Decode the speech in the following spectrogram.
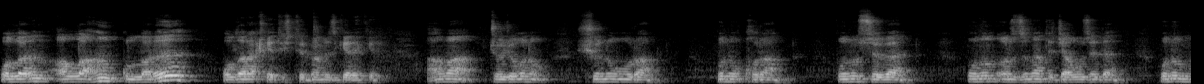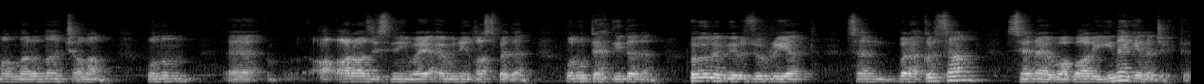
onların Allah'ın kulları olarak yetiştirmemiz gerekir. Ama çocuğunu şunu vuran, bunu kuran, bunu söven, bunun ırzına tecavüz eden, bunun mallarını çalan, bunun e, arazisini veya evini gasp eden, bunu tehdit eden böyle bir zürriyet sen bırakırsan sene vebali yine gelecektir.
